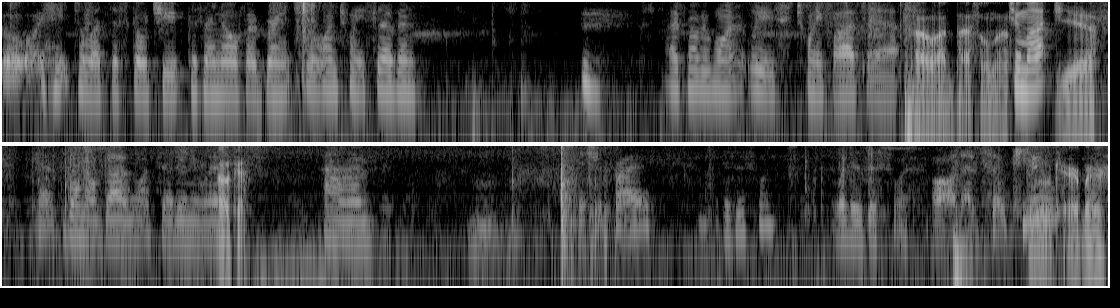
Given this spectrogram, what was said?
Oh, I hate to let this go cheap because I know if I bring it to 127, I'd probably want at least 25 for that. Oh, I'd pass on that. Too much? Yeah. Okay, because I know a guy wants that anyway. Okay. Um, Fisher Price. Is this one? What is this one? Oh, that's so Little cute. Care Bear.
